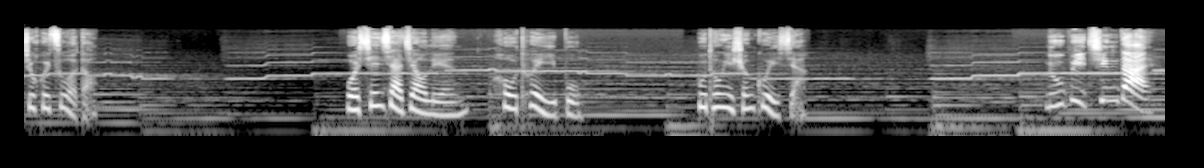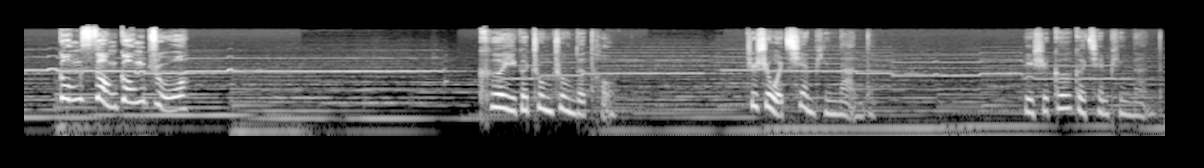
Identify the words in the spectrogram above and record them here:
就会做到。”我先下轿帘，后退一步，扑通一声跪下：“奴婢清代，恭送公主。”磕一个重重的头，这是我欠平南的。也是哥哥欠平南的。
